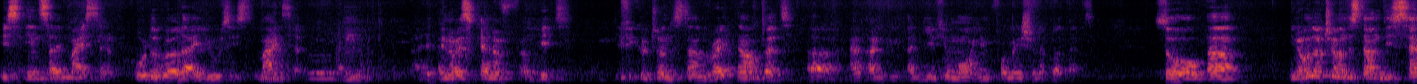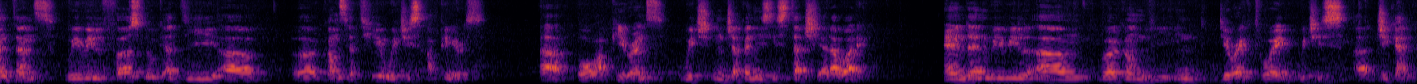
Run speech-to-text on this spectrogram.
It's inside myself. All the word I use is myself. And I, I, know it's kind of a bit difficult to understand right now, but uh, I'll, I'll, give you more information about that. So, uh, in order to understand this sentence, we will first look at the uh, uh concept here, which is appears, uh, or appearance, which in Japanese is tachi tachiaraware. And then we will um, work on the indirect way, which is uh, jikani.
